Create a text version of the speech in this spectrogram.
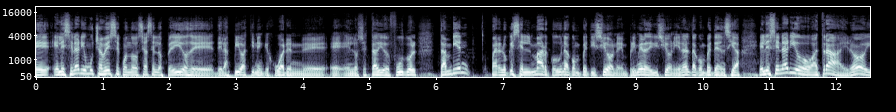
eh, el escenario muchas veces cuando se hacen los pedidos de, de las pibas tienen que jugar en, eh, eh, en los estadios de fútbol. También para lo que es el marco de una competición en primera división y en alta competencia, el escenario atrae, ¿no? Y,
